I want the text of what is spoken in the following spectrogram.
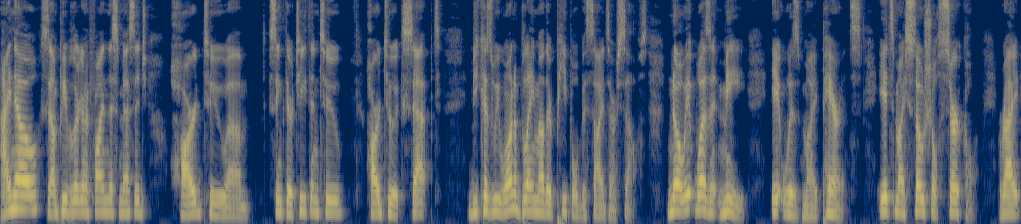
I know some people are going to find this message hard to um, sink their teeth into, hard to accept, because we want to blame other people besides ourselves. No, it wasn't me. It was my parents. it's my social circle right?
